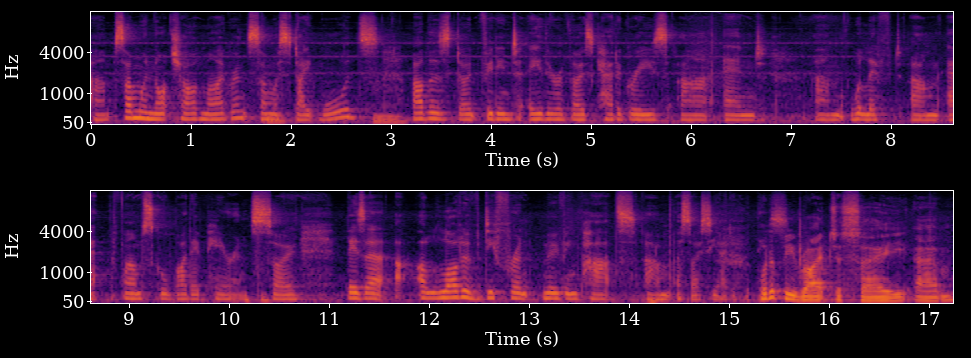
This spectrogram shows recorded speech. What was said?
Um, some were not child migrants, some were state wards. Others don't fit into either of those categories uh, and um, were left um, at the farm school by their parents. So there's a, a lot of different moving parts um, associated with this. Would it be right to say, um,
